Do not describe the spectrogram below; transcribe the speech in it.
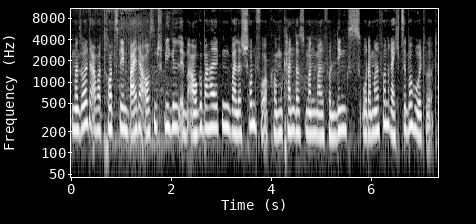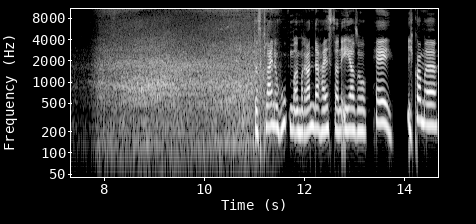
Man sollte aber trotzdem beide Außenspiegel im Auge behalten, weil es schon vorkommen kann, dass man mal von links oder mal von rechts überholt wird. Das kleine Hupen am Rande heißt dann eher so, hey, ich komme.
